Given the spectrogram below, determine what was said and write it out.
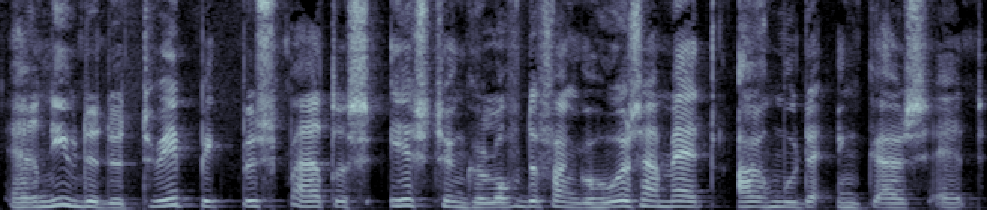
hernieuwden de twee pikpuspaters eerst hun gelofte van gehoorzaamheid, armoede en kuisheid.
